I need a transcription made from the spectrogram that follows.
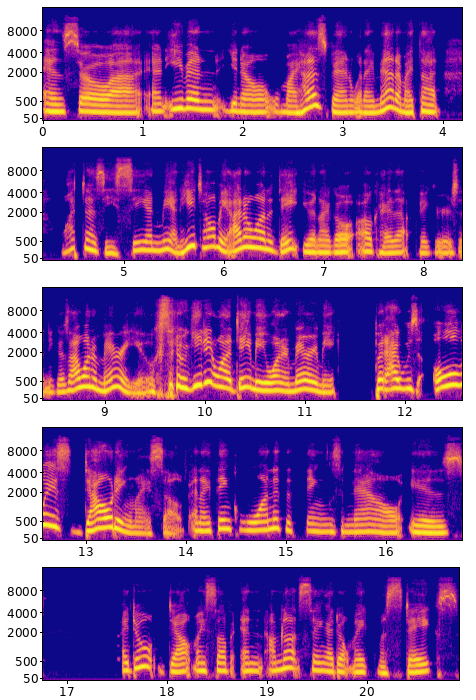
And so, uh, and even, you know, my husband, when I met him, I thought, what does he see in me? And he told me, I don't want to date you. And I go, okay, that figures. And he goes, I want to marry you. So he didn't want to date me, he wanted to marry me. But I was always doubting myself. And I think one of the things now is, I don't doubt myself. And I'm not saying I don't make mistakes,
